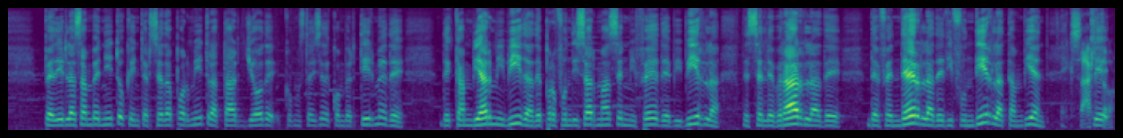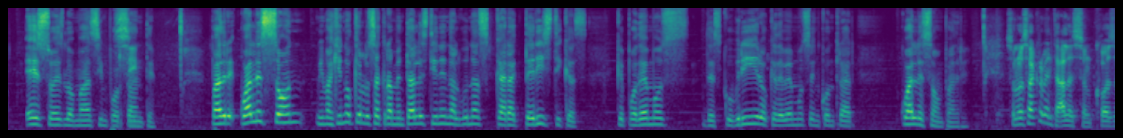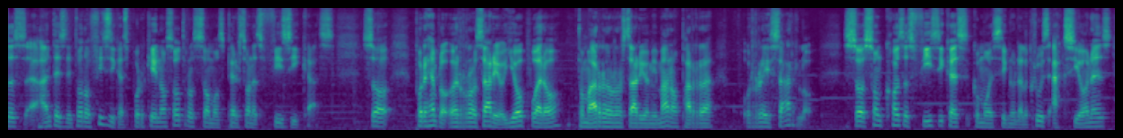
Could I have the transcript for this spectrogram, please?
pedirle a San Benito que interceda por mí, tratar yo de, como usted dice, de convertirme, de, de cambiar mi vida, de profundizar más en mi fe, de vivirla, de celebrarla, de defenderla, de difundirla también que Exacto. eso es lo más importante. Padre, ¿cuáles son? Me imagino que los sacramentales tienen algunas características que podemos descubrir o que debemos encontrar. ¿Cuáles son, Padre? So, los sacramentales son cosas, eh, antes de todo, físicas, porque nosotros somos personas físicas. So, por ejemplo, el rosario, yo puedo tomar el rosario en mi mano para rezarlo. So, son cosas físicas como el signo de la cruz, acciones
